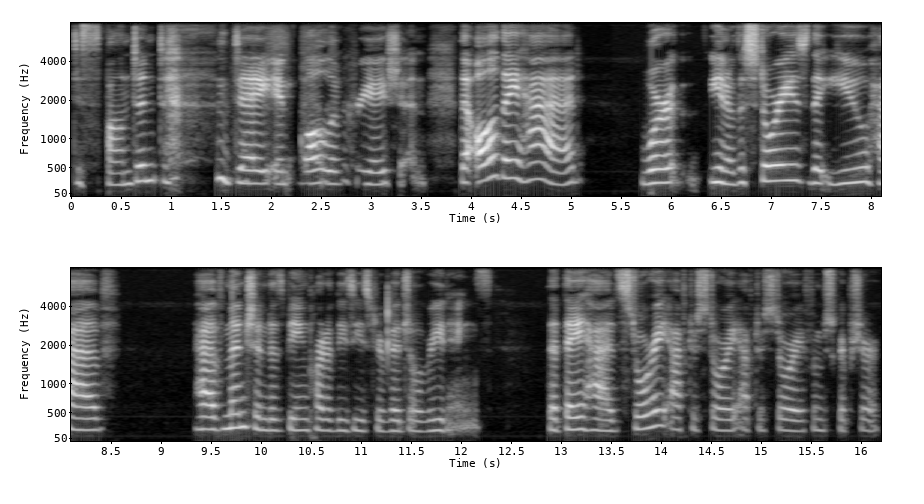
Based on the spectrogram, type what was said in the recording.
despondent day in all of creation. That all they had were, you know, the stories that you have have mentioned as being part of these Easter Vigil readings. That they had story after story after story from Scripture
